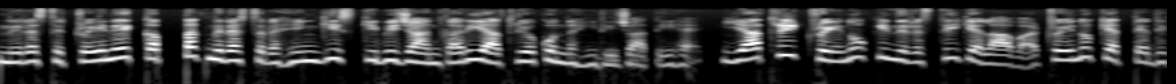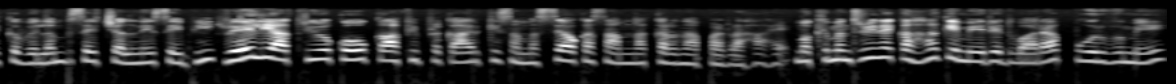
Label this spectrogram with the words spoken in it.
निरस्त ट्रेनें कब तक निरस्त रहेंगी इसकी भी जानकारी यात्रियों को नहीं दी जाती है। यात्री ट्रेनों की निरस्ती के अलावा ट्रेनों ट्रेनों के अत्यधिक विलंब से चलने से भी रेल यात्रियों को काफ़ी प्रकार की समस्याओं का सामना करना पड़ रहा है। मुख्यमंत्री ने कहा कि मेरे द्वारा पूर्व में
